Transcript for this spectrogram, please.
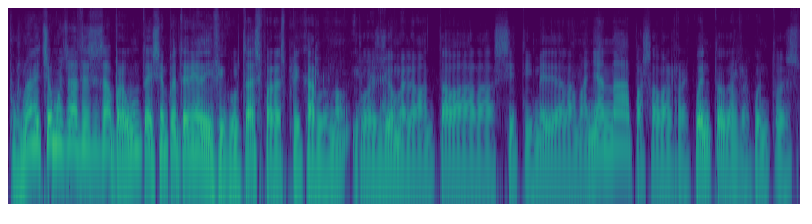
Pues me han hecho muchas veces esa pregunta y siempre tenía dificultades para explicarlo, ¿no? Pues yo me levantaba a las siete y media de la mañana, pasaba el recuento, que el recuento es,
